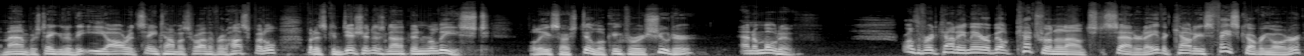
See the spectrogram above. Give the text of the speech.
a man was taken to the ER at St. Thomas Rutherford Hospital, but his condition has not been released. Police are still looking for a shooter and a motive. Rutherford County Mayor Bill Ketron announced Saturday the county's face covering order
